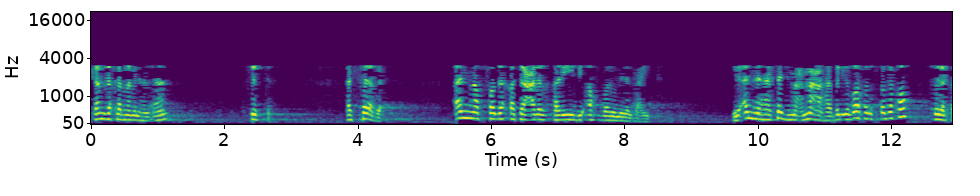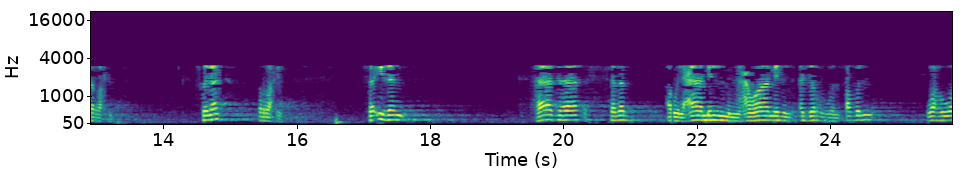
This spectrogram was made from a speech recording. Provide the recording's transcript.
كم ذكرنا منها الآن؟ ستة. السابع. أن الصدقة على القريب أفضل من البعيد. لأنها تجمع معها بالإضافة للصدقة صلة الرحم. صلة الرحم. فإذا هذا السبب أو العامل من عوامل الأجر والفضل وهو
